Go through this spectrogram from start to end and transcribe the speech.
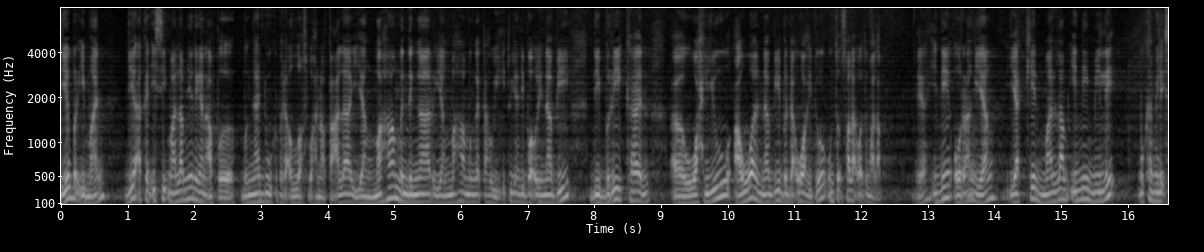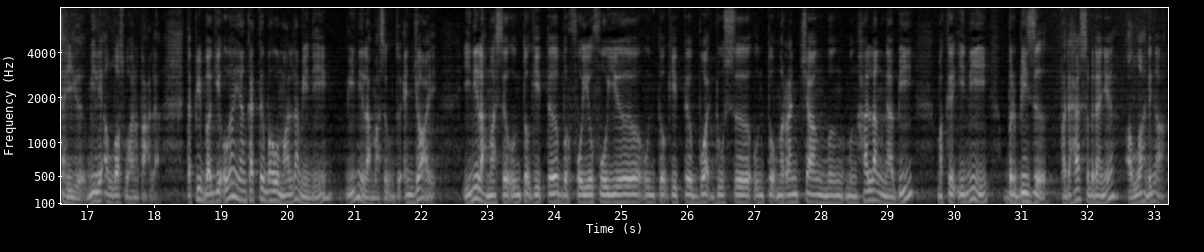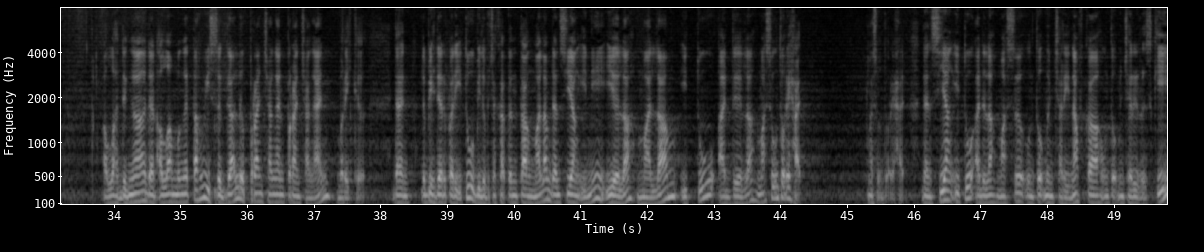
dia beriman, dia akan isi malamnya dengan apa? Mengadu kepada Allah Subhanahu Taala yang Maha mendengar yang Maha mengetahui. Itu yang dibuat oleh nabi. Diberikan uh, wahyu awal nabi berdakwah itu untuk solat waktu malam. Ya ini orang yang yakin malam ini milik bukan milik saya milik Allah Subhanahu taala. Tapi bagi orang yang kata bahawa malam ini inilah masa untuk enjoy. Inilah masa untuk kita berfoya-foya untuk kita buat dosa untuk merancang menghalang nabi maka ini berbeza. Padahal sebenarnya Allah dengar. Allah dengar dan Allah mengetahui segala perancangan-perancangan mereka. Dan lebih daripada itu bila bercakap tentang malam dan siang ini ialah malam itu adalah masa untuk rehat masa untuk rehat. Dan siang itu adalah masa untuk mencari nafkah untuk mencari rezeki.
